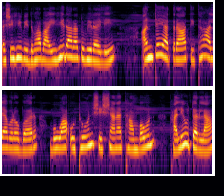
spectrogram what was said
तशी ही विधवा बाईही दारात उभी राहिली. अंत्ययात्रा तिथं आल्याबरोबर बुवा उठून शिष्यांना थांबवून खाली उतरला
